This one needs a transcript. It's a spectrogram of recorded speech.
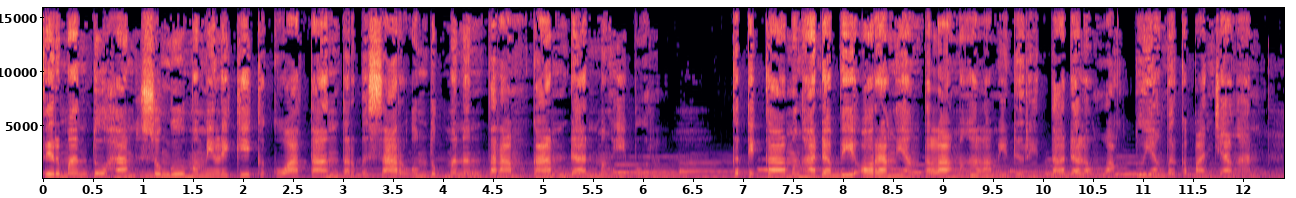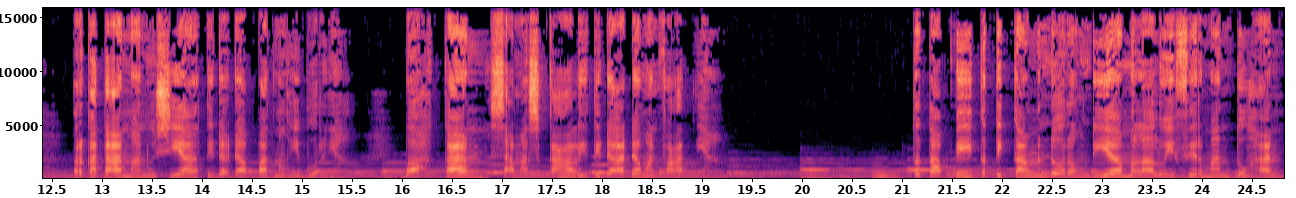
Firman Tuhan sungguh memiliki kekuatan terbesar untuk menenteramkan dan menghibur ketika menghadapi orang yang telah mengalami derita dalam waktu yang berkepanjangan, perkataan manusia tidak dapat menghiburnya, bahkan sama sekali tidak ada manfaatnya. Tetapi ketika mendorong dia melalui firman Tuhan,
